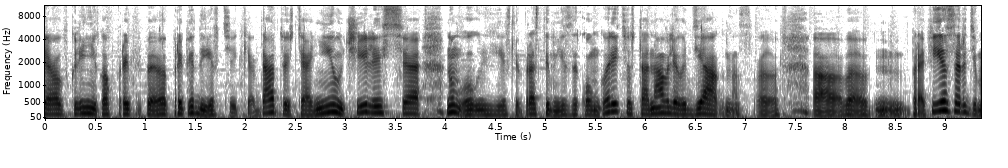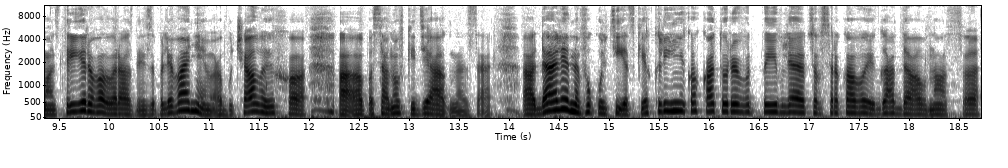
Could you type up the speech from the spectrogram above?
а, в клиниках пропи- э, пропедевтики, да, то есть они учились, э, ну, если простым языком говорить, устанавливать диагноз. Э, Профессор демонстрировал разные заболевания, обучал их постановке диагноза. А Далее на факультетских клиниках, которые вот появляются в 40-е годы у нас, а,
